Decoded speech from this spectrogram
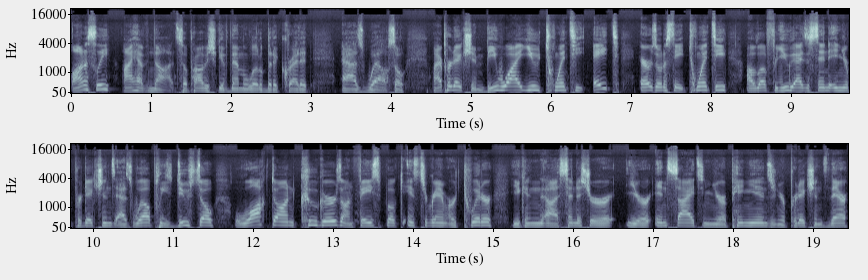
Honestly, I have not. So probably should give them a little bit of credit as well. So my prediction BYU 28, Arizona State 20. I would love for you guys to send in your predictions as well. Please do so. Locked on Cougars on Facebook, Instagram, or Twitter. You can uh, send us your, your insights and your opinions and your predictions there.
